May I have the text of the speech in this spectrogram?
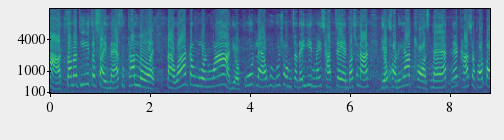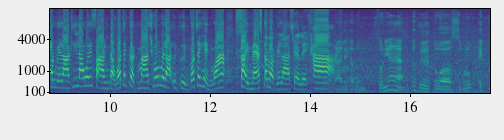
ค่ะ เจ้าหน้าที่จะใส่แมสทุกท่านเลย แต่ว่ากังวลว่าเดี๋ยวพูดแล้วคุณผู้ชมจะได้ยินไม่ชัดเจน เพราะฉะนั้นเดี๋ยวขออนุญาตถอดแมสนะคะ เฉพาะตอนเวลาที่เล่าให้ฟัง แต่ว่าถ้าเกิดมาช่วงเวลาอื่นๆ ก็จะเห็นว่าใส่แมสตลอดเวลาเชิญเลยค่ะ ได้เลยครับผม ตัวเนี้ยเนี่ยก็คือตัว Subaru XV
